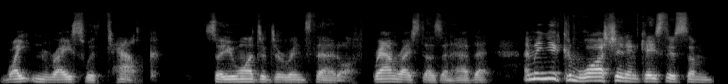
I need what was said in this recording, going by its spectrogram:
whiten rice with talc. So you wanted to rinse that off. Brown rice doesn't have that. I mean, you can wash it in case there's some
